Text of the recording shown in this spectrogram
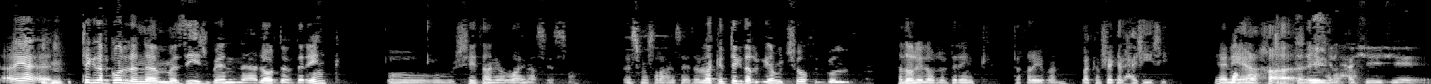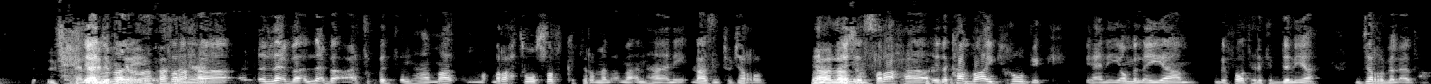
يعني. تقدر تقول إنه مزيج بين Lord of the Rings وشيء ثاني والله ناسي اسمه. اسمه صراحة نسيته. لكن تقدر يوم تشوف تقول هذول Lord of the Rings تقريبا لكن بشكل حشيشي. يعني خ... إيه، صراحة. الحشيشي. يا يعني جماعة صراحة اللعبه اللعبة أعتقد إنها ما ما راح توصف كثر من ما إنها يعني لازم تجرب. لا يعني لازم. الصراحة إذا كان ضايق خلقك يعني يوم من الأيام قفلت لك الدنيا جرب ألعبها.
